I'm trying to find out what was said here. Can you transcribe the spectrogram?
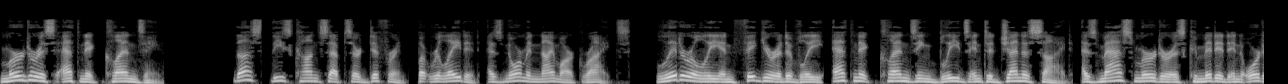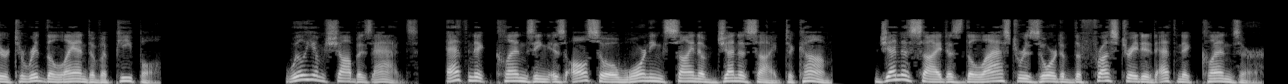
murderous ethnic cleansing. Thus, these concepts are different, but related, as Norman Naimark writes. Literally and figuratively, ethnic cleansing bleeds into genocide, as mass murder is committed in order to rid the land of a people." William Schabas adds, "...ethnic cleansing is also a warning sign of genocide to come. Genocide is the last resort of the frustrated ethnic cleanser."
